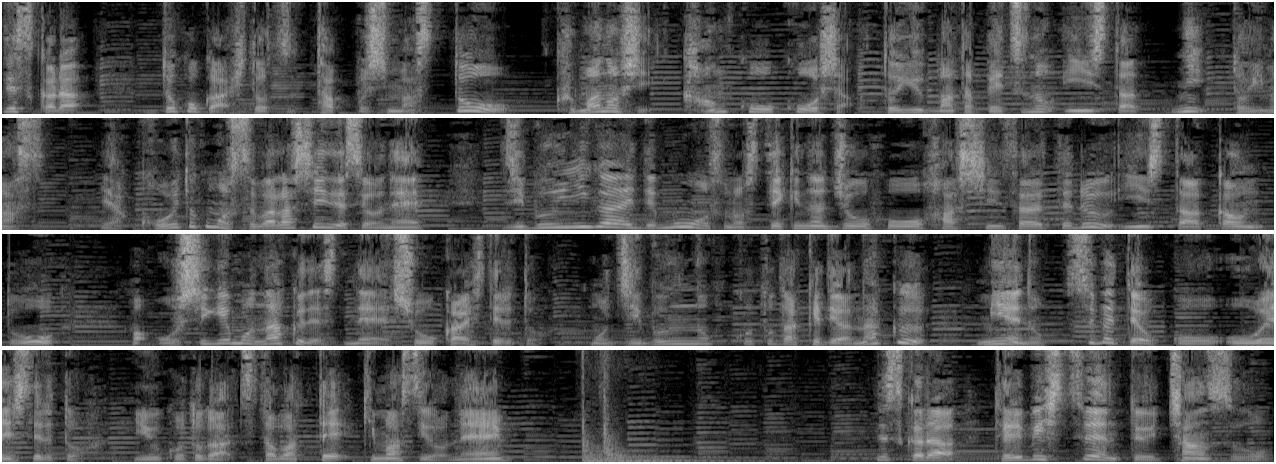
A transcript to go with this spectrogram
ですから、どこか一つタップしますと、熊野市観光公社というまた別のインスタに飛びます。いや、こういうとこも素晴らしいですよね。自分以外でもその素敵な情報を発信されてるインスタアカウントをまあ、惜しげもなくですね、紹介してると。もう自分のことだけではなく、三重の全てをこう応援してるということが伝わってきますよね。ですから、テレビ出演というチャンスを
